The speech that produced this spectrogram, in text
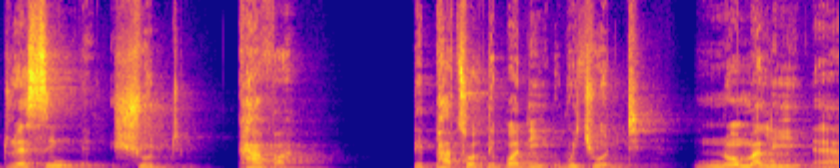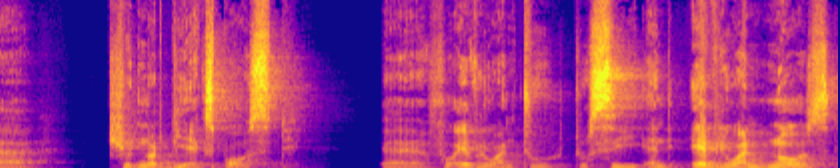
dressing should cover the parts of the body which would normally uh, should not be exposed uh, for everyone to, to see and everyone knows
